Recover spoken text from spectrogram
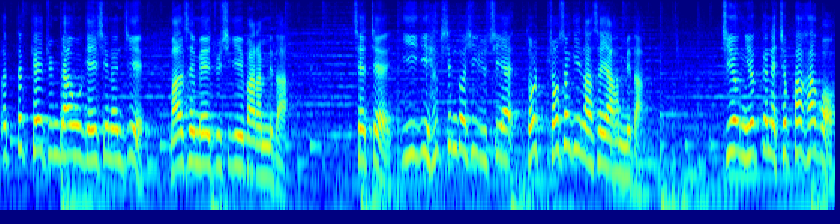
어떻게 준비하고 계시는지 말씀해 주시기 바랍니다. 셋째, 이기 혁신 도시 유치에 도- 조석이 나서야 합니다. 지역 여건에 접합하고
